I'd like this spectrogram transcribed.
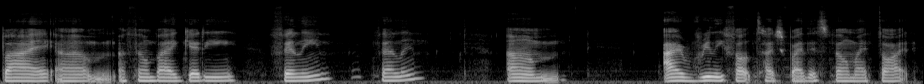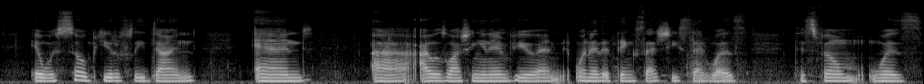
by um, a film by Guetty Felin. Felin. Um, I really felt touched by this film. I thought it was so beautifully done. And uh, I was watching an interview, and one of the things that she said was this film was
